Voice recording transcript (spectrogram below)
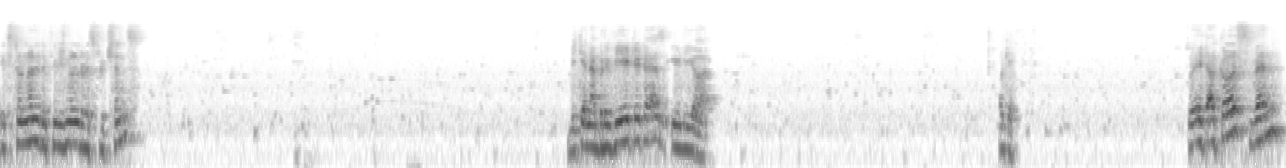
external diffusional restrictions. We can abbreviate it as EDR. Okay. So it occurs when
